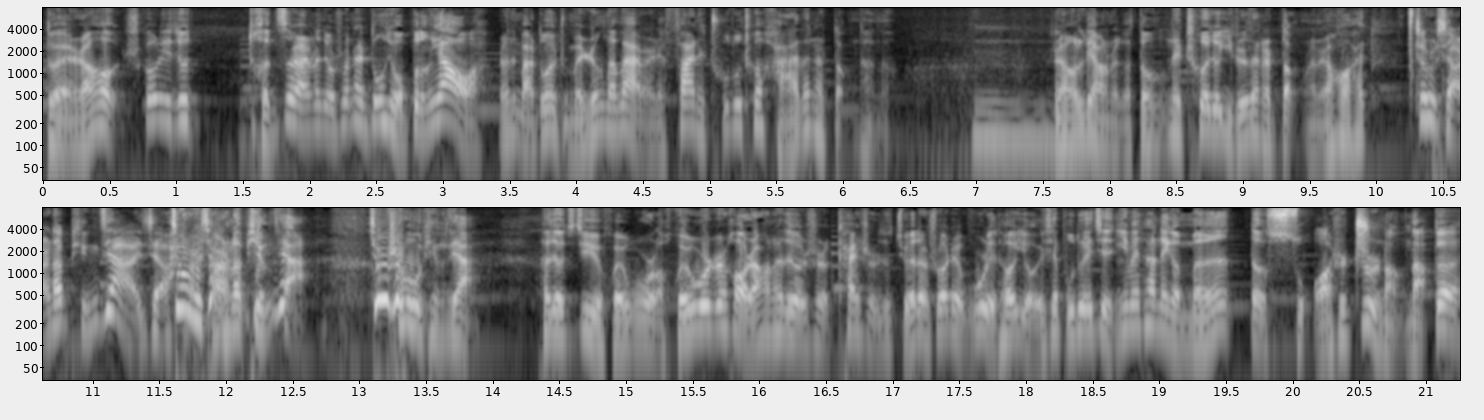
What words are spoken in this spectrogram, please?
对然后史高利就很自然的就说：“那东西我不能要啊！”然后就把东西准备扔在外边去，发现那出租车还在那儿等他呢，嗯，然后亮着个灯，那车就一直在那儿等着，然后还就是想让他评价一下。就是想让他评价，就是不评价。他就继续回屋了。回屋之后，然后他就是开始就觉得说这屋里头有一些不对劲，因为他那个门的锁是智能的，对，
